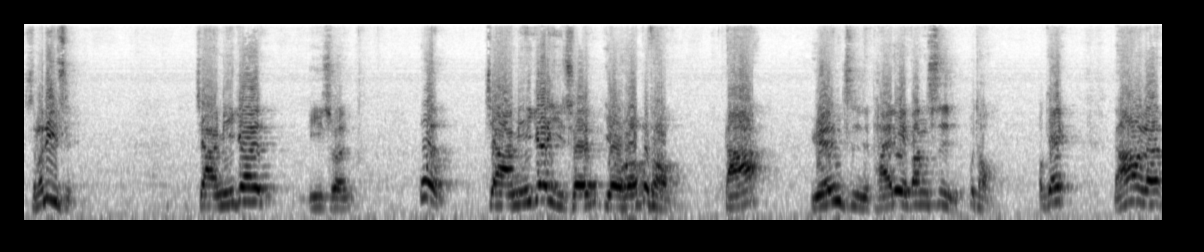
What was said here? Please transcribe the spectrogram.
什么例子？甲醚跟乙醇。问。甲醚跟乙醇有何不同？答：原子排列方式不同。OK，然后呢，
